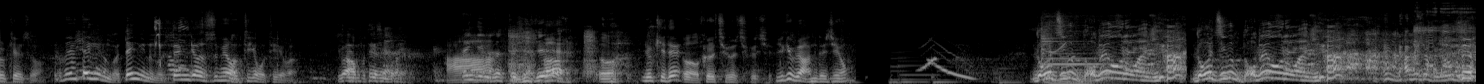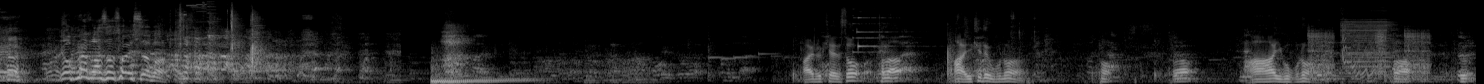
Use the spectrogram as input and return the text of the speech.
그렇게 해서 그냥 땡기는 거야. 땡기는 거죠. 땡겼으면 어 떻게 어떻게 가요? 이거 앞으로 땡기는 거야? 아, 땡기면서 뜨셔. 이게 어, 이렇게 돼? 어, 그렇지, 그렇지, 그렇지. 이게 왜 안 되지 형? 너 지금 너 배우러 왔냐? 너 지금 너 배우러 왔냐? 나도 좀 배우는데. 옆에 가서 서 있어봐. 아 이렇게 해서 하나 아 이렇게 되구나. 어, 하나 아 이거구나. 하나 둘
